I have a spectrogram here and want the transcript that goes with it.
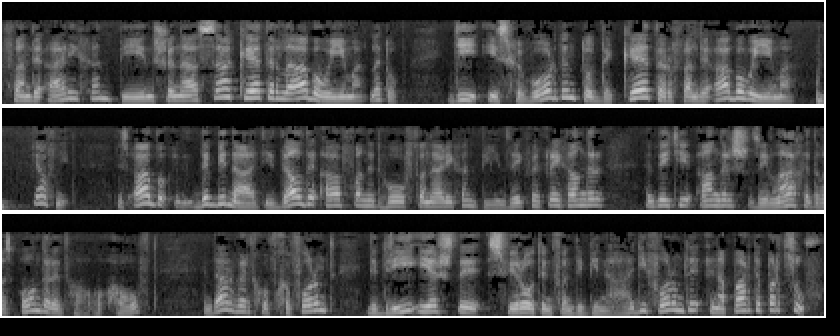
van de Arichanpin, Shenasa keter la Abouima, let op, die is geworden tot de keter van de Abouima. Ja of niet? Dus de Bina, die dalde af van het hoofd van de Arichanpin. Zij kreeg ander een beetje anders. Zij lagen, dat was onder het hoofd. En daar werd gevormd de drie eerste sferoten van de Bina, die vormden een aparte partsoef.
